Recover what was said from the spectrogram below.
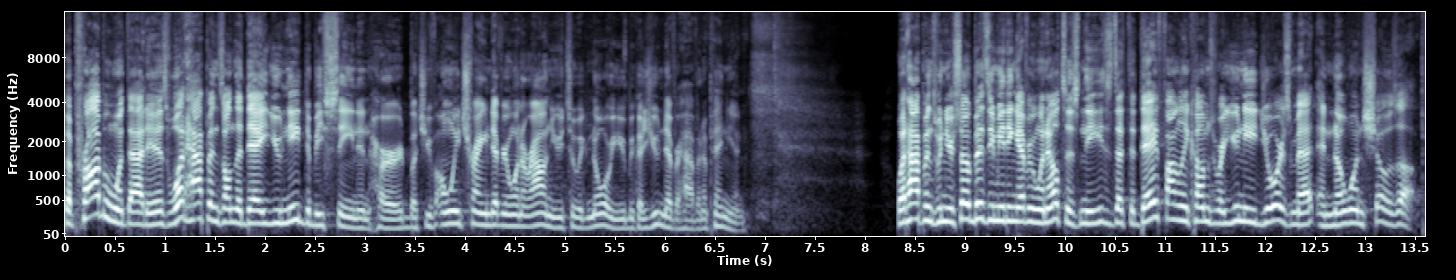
The problem with that is what happens on the day you need to be seen and heard, but you've only trained everyone around you to ignore you because you never have an opinion. What happens when you're so busy meeting everyone else's needs that the day finally comes where you need yours met and no one shows up?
